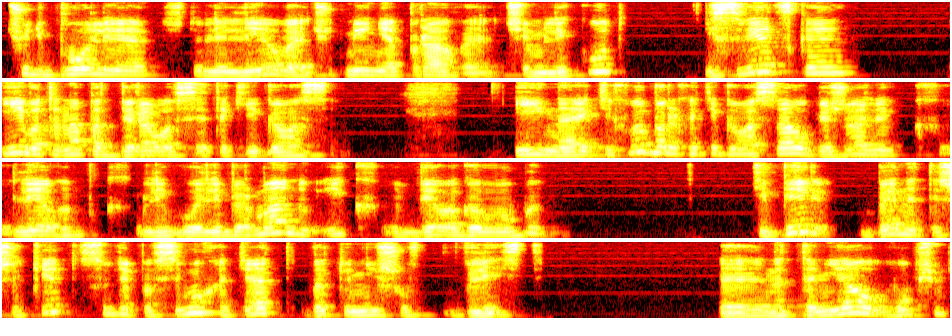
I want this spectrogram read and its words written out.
чуть более, что ли, левая, чуть менее правая, чем Ликут, и светская, и вот она подбирала все такие голоса. И на этих выборах эти голоса убежали к левым, к Либерману и к бело-голубым. Теперь Беннет и Шакет, судя по всему, хотят в эту нишу влезть. Э, Натаньяу, в общем,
